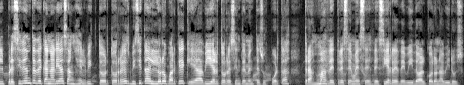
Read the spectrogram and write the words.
El presidente de Canarias, Ángel Víctor Torres, visita el Loro Parque que ha abierto recientemente sus puertas tras más de 13 meses de cierre debido al coronavirus.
